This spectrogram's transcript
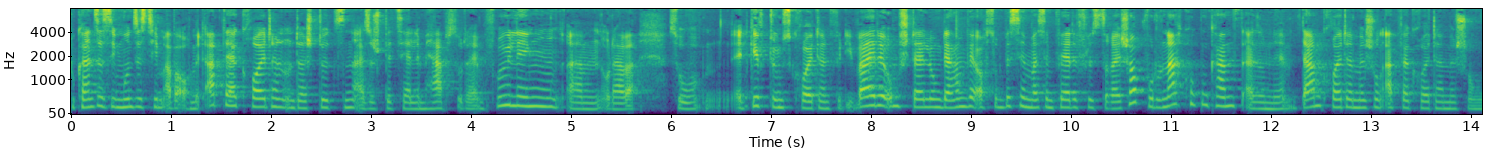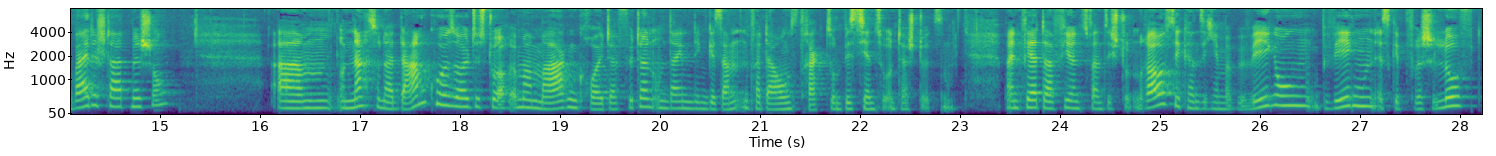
Du kannst das Immunsystem aber auch mit Abwehrkräutern unterstützen, also speziell im Herbst oder im Frühling ähm, oder so Entgiftungskräutern für die Weideumstellung. Da haben wir auch so ein bisschen was im Pferdeflüsterei-Shop, wo du nachgucken kannst. Also eine Darmkräutermischung, Abwehrkräutermischung, Weidestartmischung. Ähm, und nach so einer Darmkur solltest du auch immer Magenkräuter füttern, um dann den gesamten Verdauungstrakt so ein bisschen zu unterstützen. Mein Pferd darf 24 Stunden raus, sie kann sich immer Bewegung, bewegen, es gibt frische Luft.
